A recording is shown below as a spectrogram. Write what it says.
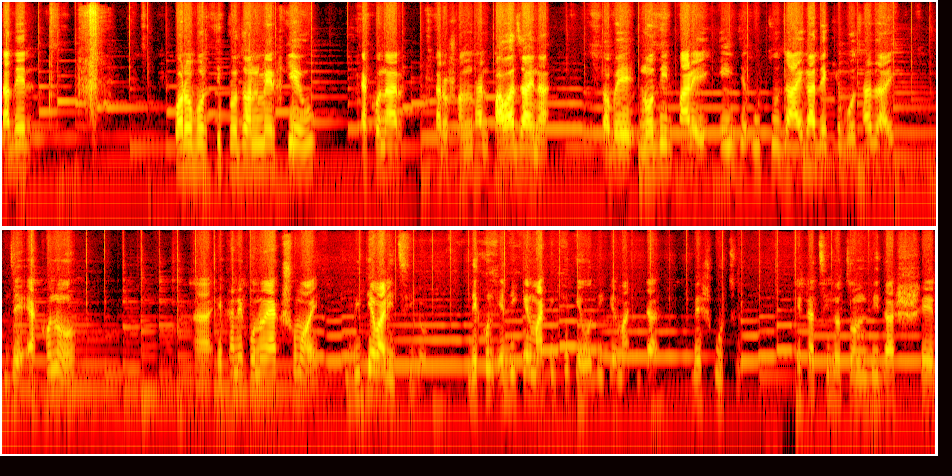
তাদের পরবর্তী প্রজন্মের কেউ এখন আর কারও সন্ধান পাওয়া যায় না। তবে নদীর পাড়ে এই যে উঁচু জায়গা দেখে বোঝা যায় যে এখনও এখানে কোনো এক সময় বিটে বাড়ি ছিল। দেখুন এদিকের মাটি থেকে ওদিকের মাটিটা বেশ উঁচু। এটা ছিল চণ্ডীদাসের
